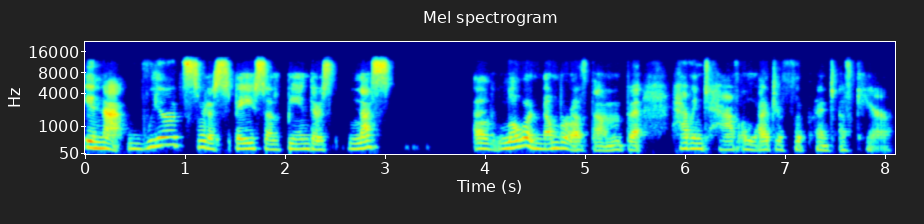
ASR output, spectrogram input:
in that weird sort of space of being there's less a lower number of them, but having to have a larger footprint of care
